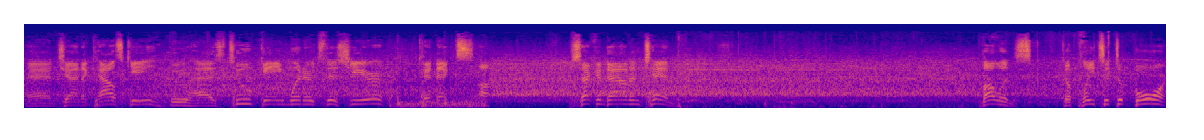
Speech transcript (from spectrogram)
And Janikowski, who has two game winners this year, connects up. Second down and 10. Mullens completes it to Bourne.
